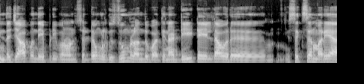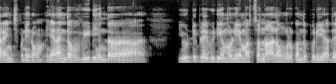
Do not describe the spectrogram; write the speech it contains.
இந்த ஜாப் வந்து எப்படி பண்ணணும்னு சொல்லிட்டு உங்களுக்கு ஜூமில் வந்து பார்த்தீங்கன்னா டீட்டெயில்டாக ஒரு செக்ஷன் மாதிரியே அரேஞ்ச் பண்ணிடுவோம் ஏன்னா இந்த வீடியோ இந்த யூடியூப்பில் வீடியோ மூலியமாக சொன்னாலும் உங்களுக்கு வந்து புரியாது.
